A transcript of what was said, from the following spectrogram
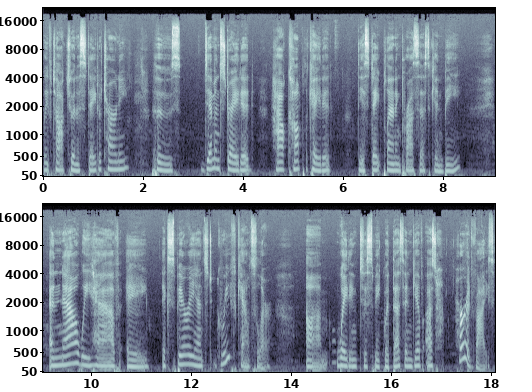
We've talked to an estate attorney who's demonstrated how complicated the estate planning process can be. And now we have a experienced grief counselor um, waiting to speak with us and give us her advice.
